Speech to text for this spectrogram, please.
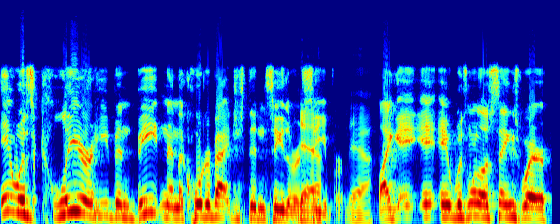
It was clear he'd been beaten and the quarterback just didn't see the Yeah, receiver. yeah. Like it, it, it was one of those things where,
